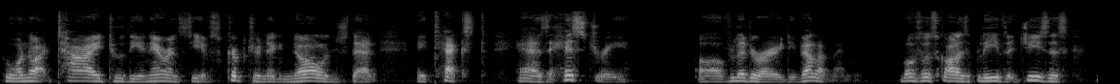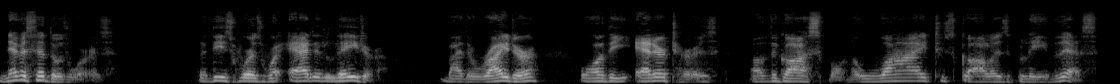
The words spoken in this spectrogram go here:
who are not tied to the inerrancy of Scripture and acknowledge that a text has a history of literary development. Most of the scholars believe that Jesus never said those words, that these words were added later by the writer or the editors of the gospel. Now, why do scholars believe this?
